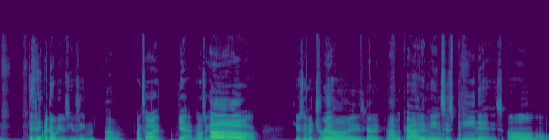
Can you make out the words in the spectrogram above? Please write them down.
did it? I know what he was using. Oh. Until I yeah, and I was like, oh, using a drill. oh he's got an avocado. It means his penis. Oh,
